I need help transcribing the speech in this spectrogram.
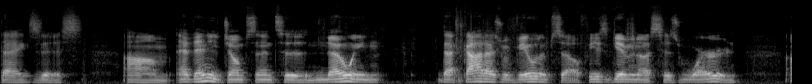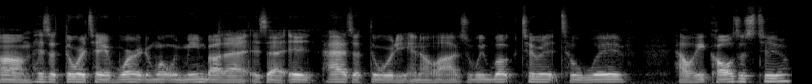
that exists. Um, and then he jumps into knowing that God has revealed himself. He's given us his word, um, his authoritative word. And what we mean by that is that it has authority in our lives. We look to it to live how he calls us to.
